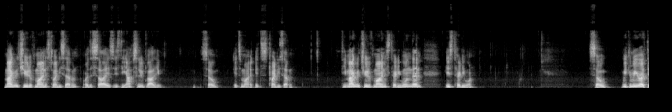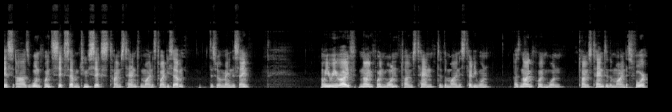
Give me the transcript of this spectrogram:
magnitude of minus 27 or the size is the absolute value. So it's my it's 27. The magnitude of minus 31 then is 31. So we can rewrite this as 1.6726 times 10 to the minus 27. This will remain the same. And we rewrite 9.1 times 10 to the minus 31 as 9.1 times 10 to the minus 4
